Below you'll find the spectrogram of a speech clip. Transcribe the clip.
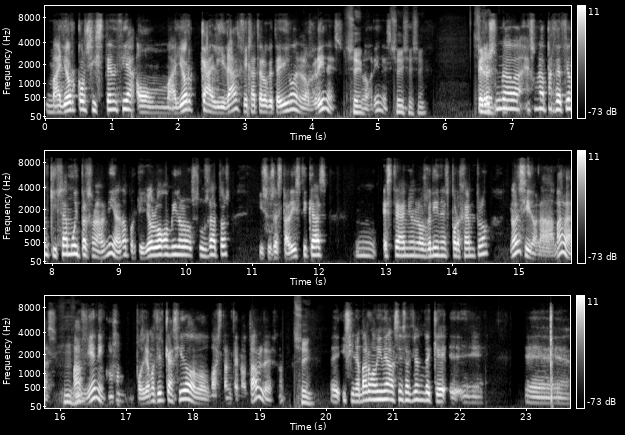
mayor consistencia o mayor calidad, fíjate lo que te digo, en los greens. Sí, en los greens. Sí, sí, sí. Pero Sí, es una, es una percepción quizá muy personal mía, ¿no? Porque yo luego miro sus datos y sus estadísticas mm, este año en los greens, por ejemplo, no han sido nada malas. Más bien, incluso podríamos decir que han sido bastante notables, ¿no? Sí, Eh, y sin embargo, a mí me da la sensación de que, eh, eh,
